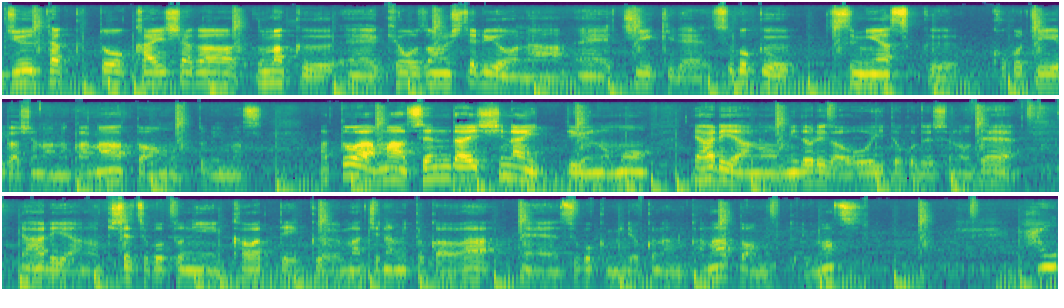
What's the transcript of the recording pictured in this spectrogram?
住宅と会社がうまく、えー共存しているような、えー地域ですごく住みやすく心地いい場所なのかなとは思っておりますあとは、まあ、仙台市内っていうのもやはりあの緑が多いとこですのでやはりあの季節ごとに変わっていく街並みとかは、えーすごく魅力なのかなとは思っております。はい、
